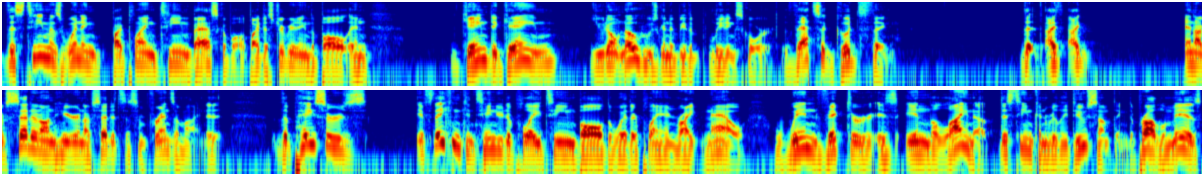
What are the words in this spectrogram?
this team is winning by playing team basketball, by distributing the ball, and game to game, you don't know who's going to be the leading scorer. That's a good thing. That I, I, and I've said it on here, and I've said it to some friends of mine. It, the Pacers if they can continue to play team ball the way they're playing right now, when Victor is in the lineup, this team can really do something. The problem is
